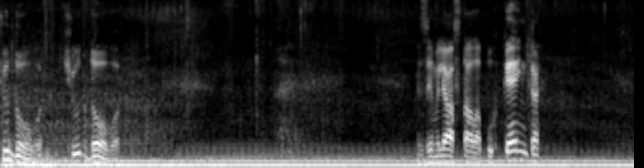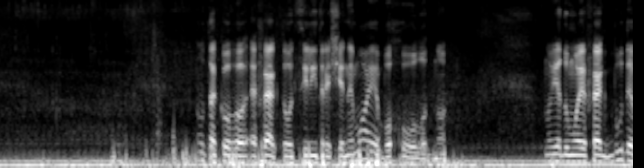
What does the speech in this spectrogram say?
Чудово, чудово. Земля стала пухкенька. Ну, такого ефекту от селітри ще немає, бо холодно. Ну, я думаю, ефект буде,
